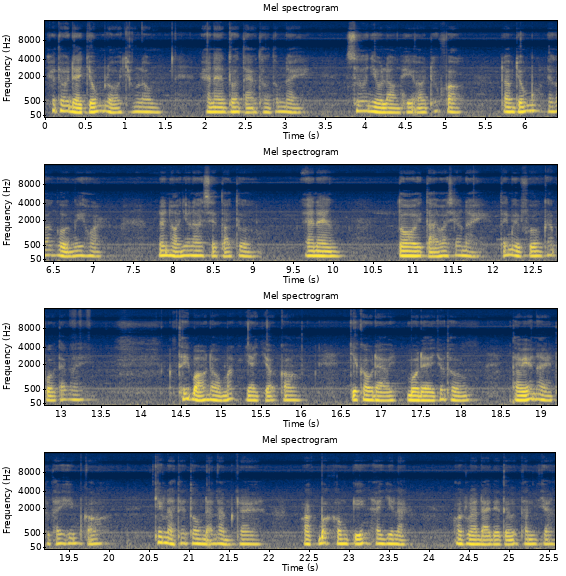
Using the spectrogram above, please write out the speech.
Khi tôi để chúng lỗ chân lông, anh tôi tạo thần thông này. Xưa nhiều lần hiện ở trước Phật, trong chúng đã có người nghi hoặc, nên hỏi Như Lai sẽ tỏ tường. A Nan, tôi tại hoa sen này thấy mười phương các Bồ Tát ấy. Thí bỏ đầu mắt và vợ con, chỉ cầu đạo Bồ đề cho thượng. Thời biết này tôi thấy hiếm có, chắc là Thế Tôn đã làm ra, hoặc bất không kiến hay di lạc, hoặc là đại đệ tử thanh văn.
